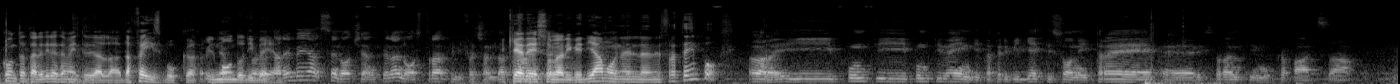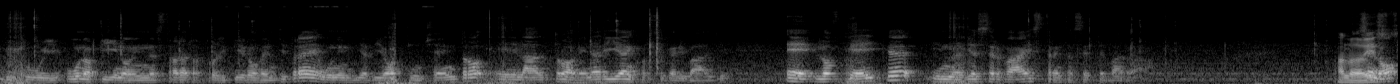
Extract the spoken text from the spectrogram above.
contattare direttamente dal, da Facebook Perché il mondo di Bea. Bea. Se no c'è anche la nostra che gli facciamo da Che adesso la rivediamo nel, nel frattempo. Allora, i punti, punti, vendita per i biglietti sono i tre eh, ristoranti Mucca Pazza di cui uno a Pino in strada tra Pino 23, uno in via Viotti in centro e l'altro a Venaria in corso Garibaldi. E Love Cake in via Service 37 barra allora, se no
